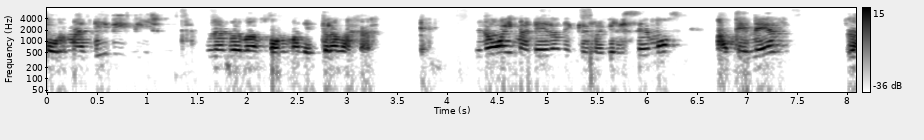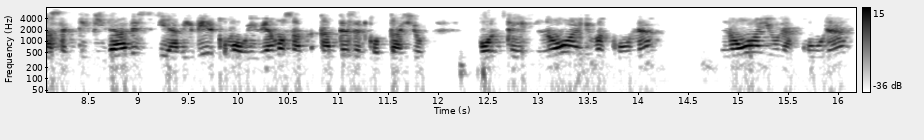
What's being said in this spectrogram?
forma de vivir, una nueva forma de trabajar. No hay manera de que regresemos a tener las actividades y a vivir como vivíamos antes del contagio, porque no hay vacuna, no hay una cura,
